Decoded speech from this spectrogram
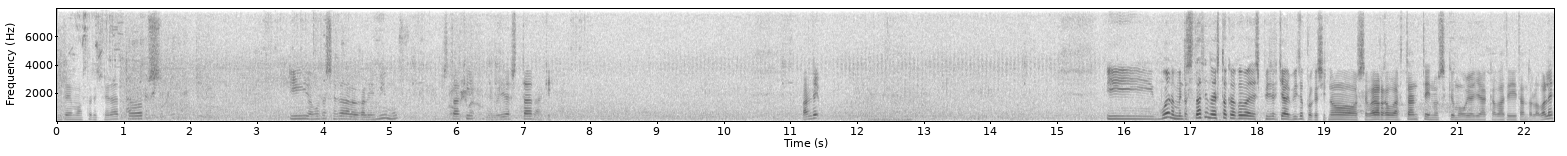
Vendemos Triceratops. Y vamos a sedar al Galimimus. Está aquí, debería estar aquí. Vale. Y bueno, mientras está haciendo esto creo que voy a despedir ya el vídeo porque si no se va a alargar bastante y no sé cómo voy a acabar editándolo, ¿vale?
